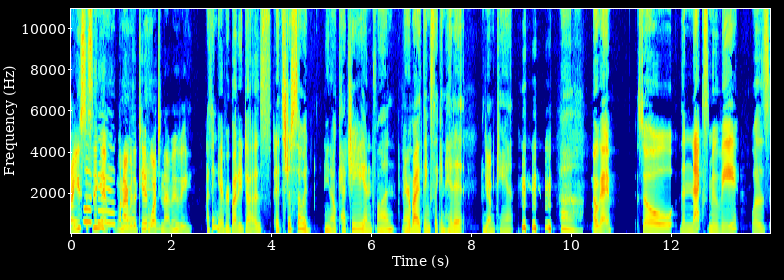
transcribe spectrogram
I used to sing it Okay, when I was a kid okay. watching that movie. I think everybody does. It's just so you know catchy and fun, and everybody thinks they can hit it and Yep. then can't. okay, so the next movie was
